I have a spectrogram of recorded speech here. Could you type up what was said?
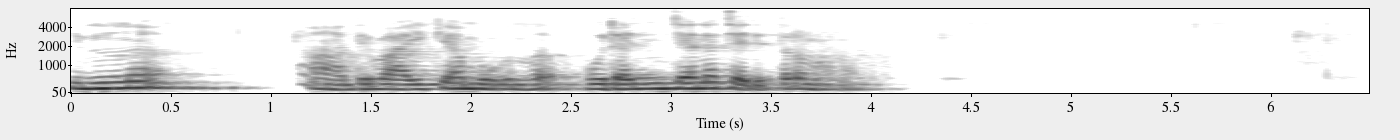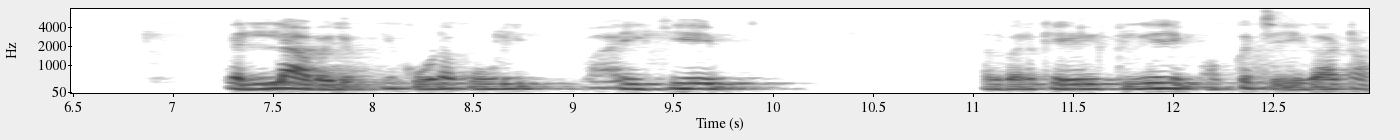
ഇന്ന് ആദ്യം വായിക്കാൻ പോകുന്നത് പുരഞ്ജന ചരിത്രമാണ്. എല്ലാവരും ഈ കൂടെ കൂടി വായിക്കുകയും അതുപോലെ കേൾക്കുകയും ഒക്കെ ചെയ്യുക കേട്ടോ.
